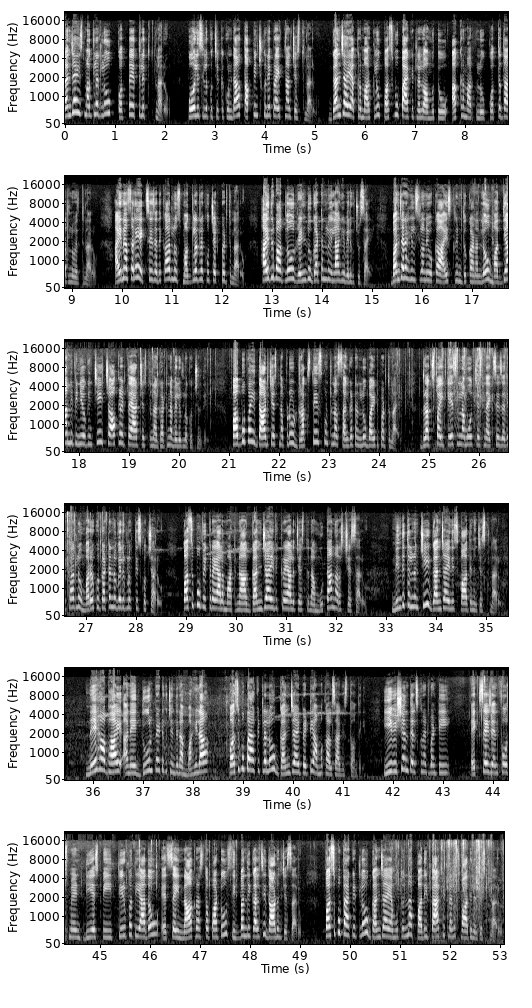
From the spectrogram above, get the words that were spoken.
గంజాయి స్మగ్లర్లు కొత్త ఎత్తులెత్తుతున్నారు. పోలీసులకు చిక్కకుండా తప్పించుకునే ప్రయత్నాలు చేస్తున్నారు. గంజాయి అక్రమార్కులు పసుపు ప్యాకెట్లలో అమ్ముతూ అక్రమార్కులు కొత్త దారిలో వెళ్తున్నారు. అయినా సరే ఎక్సైజ్ అధికారులు స్మగ్లర్లకు చెక్ పెడుతున్నారు. హైదరాబాద్లో రెండు ఘటనలు ఇలాగే వెలుగు చూశాయి. బంజారాహిల్స్లోని ఒక ఐస్ క్రీం దుకాణంలో మద్యాన్ని వినియోగించి చాక్లెట్ తయారు చేస్తున్న ఘటన వెలుగులోకి వచ్చింది. పబ్బుపై దాడి చేసినప్పుడు డ్రగ్స్ తీసుకుంటున్న సంఘటనలు బయటపడుతున్నాయి. డ్రగ్స్ పై కేసులు నమోదు చేసిన ఎక్సైజ్ అధికారులు మరొక ఘటనను వెలుగులోకి తీసుకొచ్చారు. పసుపు విక్రయాల మాటన గంజాయి విక్రయాలు చేస్తున్న ముఠాను అరెస్ట్ చేశారు. నిందితుల నుంచి గంజాయిని స్వాధీనం చేసుకున్నారు. నేహాభాయ్ అనే దూల్పేటకు చెందిన మహిళ పసుపు ప్యాకెట్లలో గంజాయి పెట్టి అమ్మకాలు సాగిస్తోంది. ఈ విషయం తెలుసుకున్నటువంటి excise enforcement DSP Tirupati Yadav SI నాగరాజ్తో పాటు సిబ్బంది కలిసి దాడులు చేశారు. పసుపు ప్యాకెట్లో గంజాయి అమ్ముతున్న పది ప్యాకెట్లను స్వాధీనం చేస్తున్నారు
